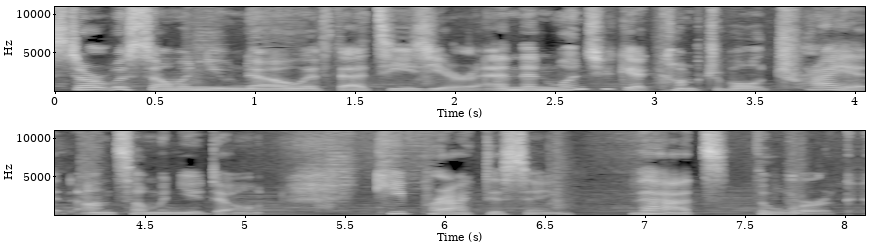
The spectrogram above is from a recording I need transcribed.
Start with someone you know if that's easier, and then once you get comfortable, try it on someone you don't. Keep practicing. That's the work.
